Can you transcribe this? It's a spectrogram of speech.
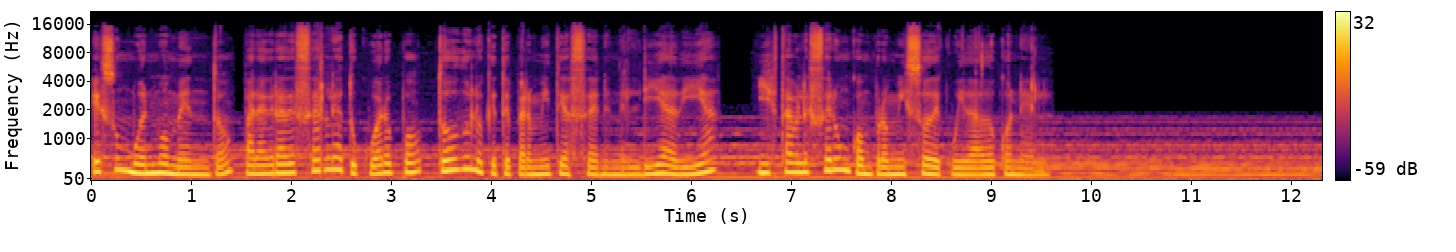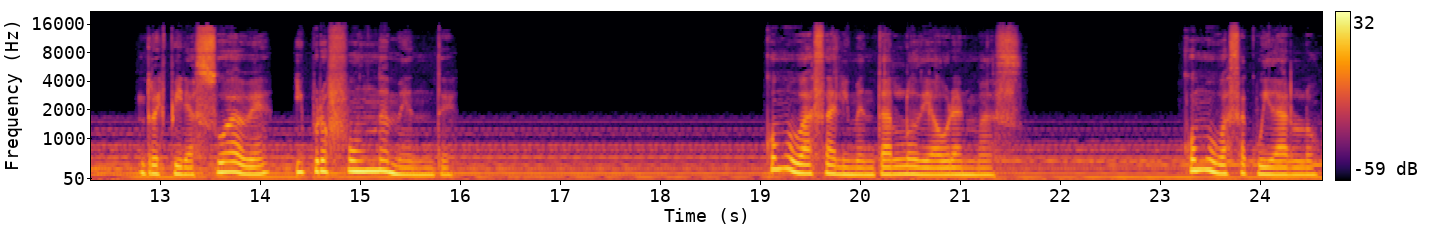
Es un buen momento para agradecerle a tu cuerpo todo lo que te permite hacer en el día a día y establecer un compromiso de cuidado con él. Respira suave y profundamente. ¿Cómo vas a alimentarlo de ahora en más? ¿Cómo vas a cuidarlo?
